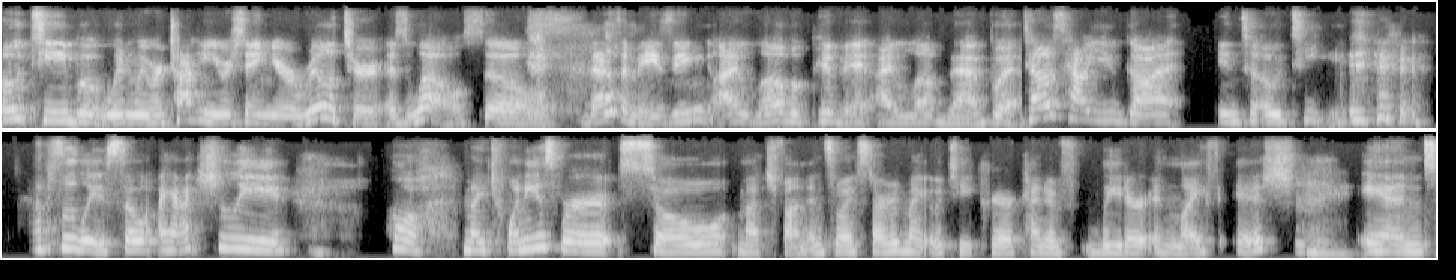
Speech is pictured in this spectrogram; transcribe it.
OT, but when we were talking, you were saying you're a realtor as well. So, that's amazing. I love a pivot. I love that. But tell us how you got into OT. Absolutely. So, I actually Oh, my 20s were so much fun. And so I started my OT career kind of later in life ish. Mm. And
